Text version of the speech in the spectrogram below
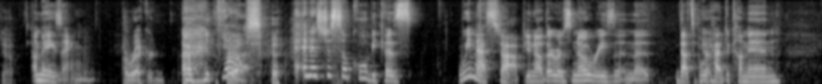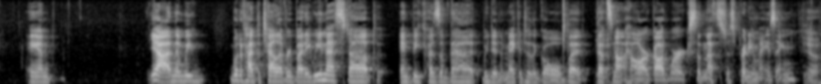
yeah, amazing. A record uh, for us, and it's just so cool because we messed up. You know, there was no reason that that support yeah. had to come in, and yeah, and then we would have had to tell everybody we messed up and because of that we didn't make it to the goal but that's Yeah. not how our god works and that's just pretty amazing Yeah,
